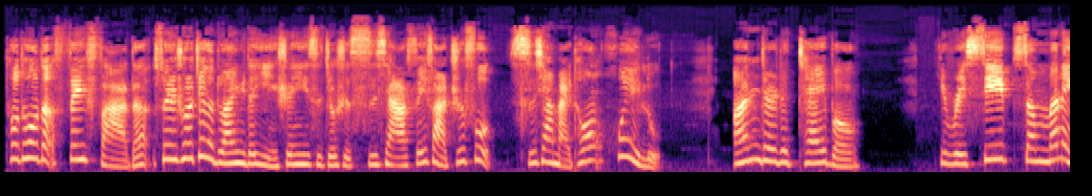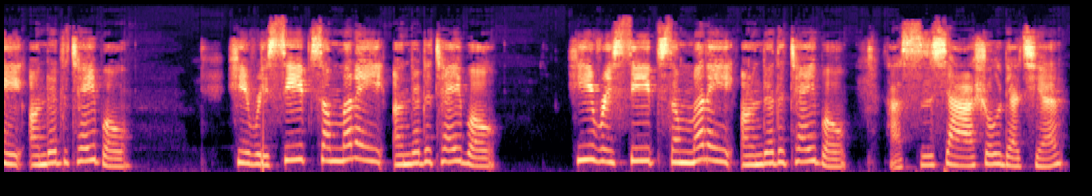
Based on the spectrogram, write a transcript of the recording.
偷偷的、非法的。所以说这个短语的引申意思就是私下非法支付、私下买通、贿赂。Under the table, he received some money under the table. He received some money under the table. He received some money under the table. 他私下收了点钱。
